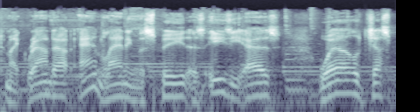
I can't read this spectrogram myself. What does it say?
to make round out and landing the speed as easy as, well, just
